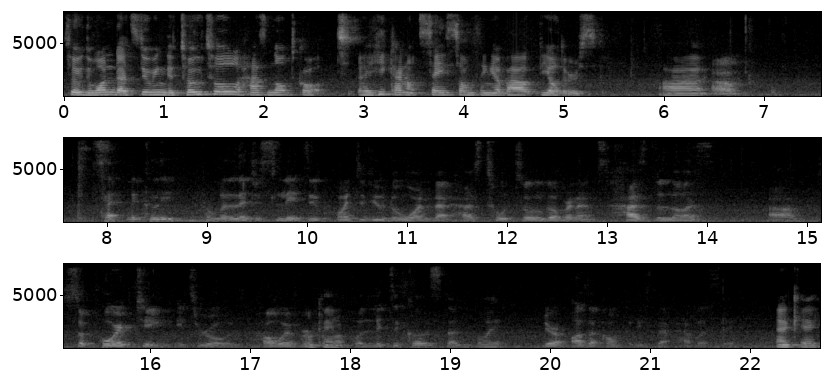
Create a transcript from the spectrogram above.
So the one that's doing the total has not got, uh, he cannot say something about the others. Uh, um, technically, from a legislative point of view, the one that has total governance has the laws um, supporting its role. However, okay. from a political standpoint, there are other companies that have a say. Okay.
